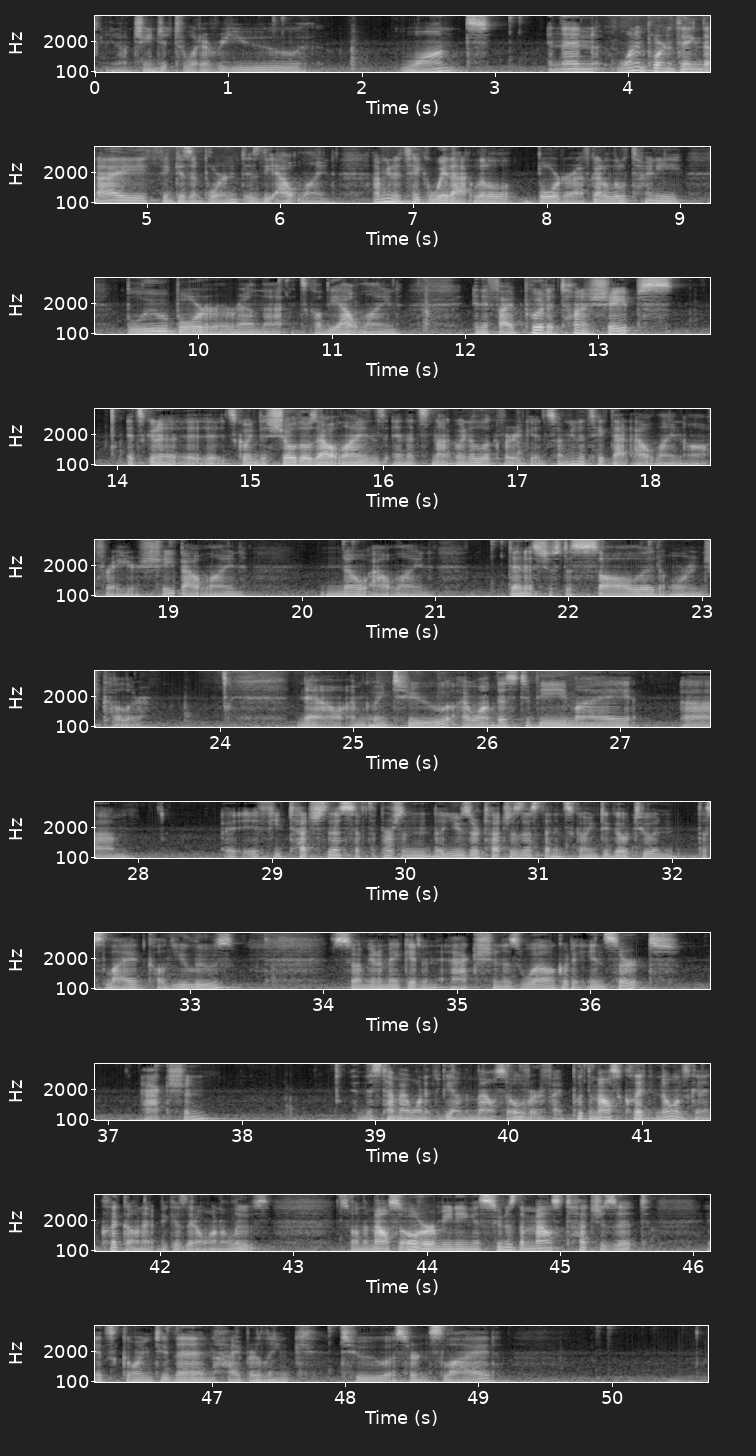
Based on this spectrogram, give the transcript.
You know, change it to whatever you want. And then one important thing that I think is important is the outline. I'm going to take away that little border. I've got a little tiny blue border around that. It's called the outline. And if I put a ton of shapes, it's gonna it's going to show those outlines and it's not going to look very good. So I'm going to take that outline off right here. Shape outline, no outline. Then it's just a solid orange color. Now I'm going to I want this to be my um, if you touch this, if the person, the user touches this, then it's going to go to an, the slide called you lose. So I'm going to make it an action as well. Go to insert, action, and this time I want it to be on the mouse over. If I put the mouse click, no one's going to click on it because they don't want to lose. So on the mouse over, meaning as soon as the mouse touches it, it's going to then hyperlink to a certain slide.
